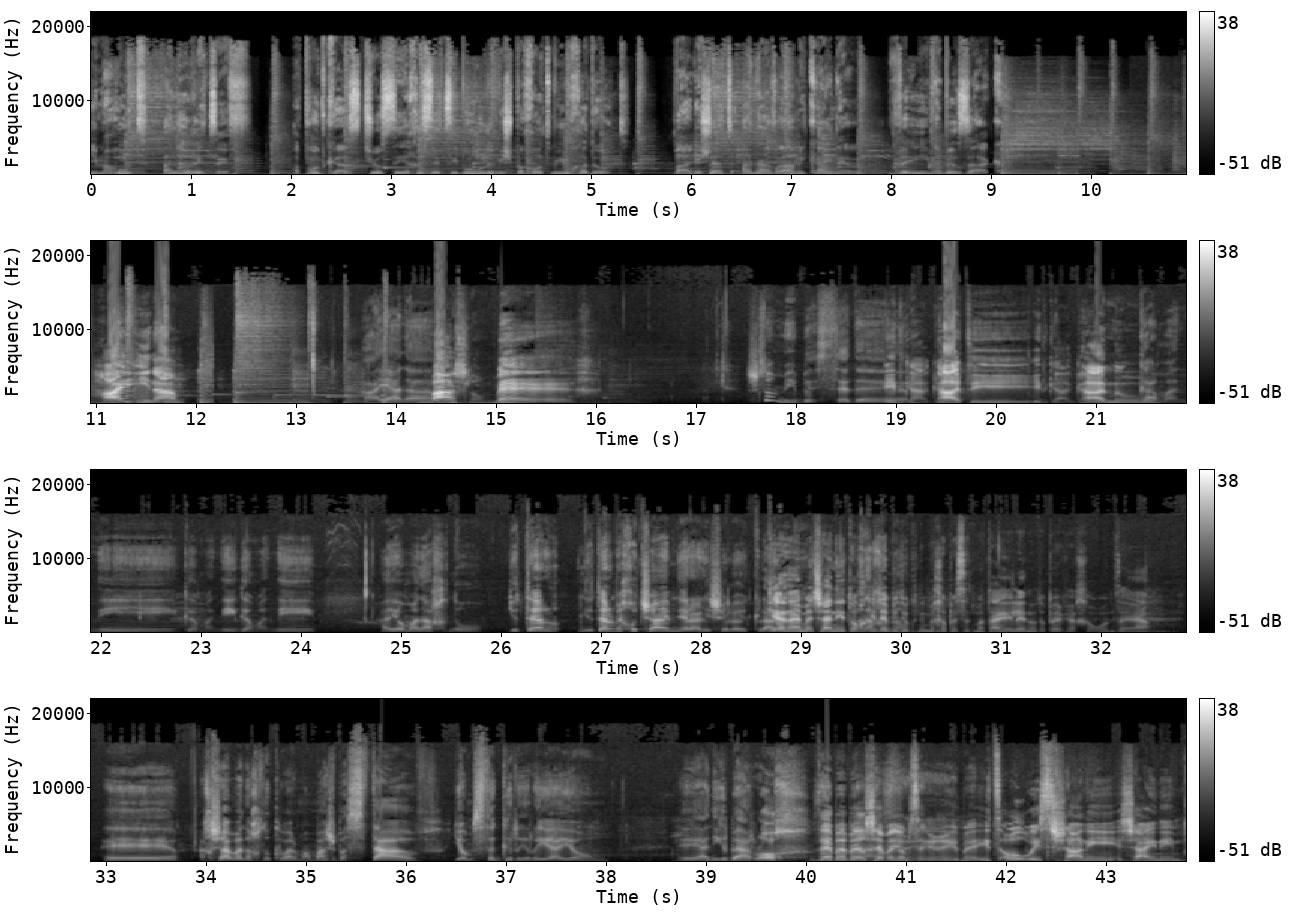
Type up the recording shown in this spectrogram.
אימהות על הרצף, הפודקאסט שעושה יחסי ציבור למשפחות מיוחדות, בהגשת אנה אברהמי קיינר ואינה ברזק. היי אינה, היי אנה. מה שלומך? שלומי בסדר. התגעגעתי, התגעגענו. גם אני, גם אני, גם אני. היום אנחנו יותר, יותר מחודשיים נראה לי שלא הקלטנו. כן, האמת שאני תוך כדי אנחנו- בדיוק מחפשת מתי העלינו את הפרק האחרון, זה היה... אה, עכשיו אנחנו כבר ממש בסתיו, יום סגרירי היום. אה, אני בארוך. זה בבאר שבע יום אה, סגרי, ב- It's always shiny, shiny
